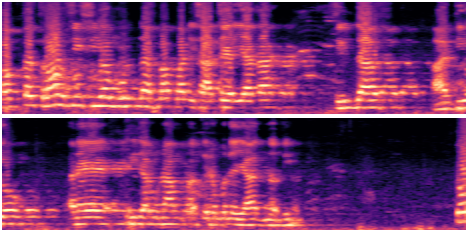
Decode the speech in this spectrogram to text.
ફક્ત ત્રણ શિષ્યો મુરદાસ બાપાની સાથે રહ્યા હતા. શિવદાસ, હાથીઓ અને ત્રીજાનું નામ અત્યારે મને યાદ નથી. તો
